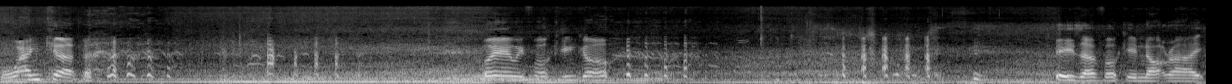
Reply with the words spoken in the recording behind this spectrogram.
Wanker. Where we fucking go. He's a fucking not right.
